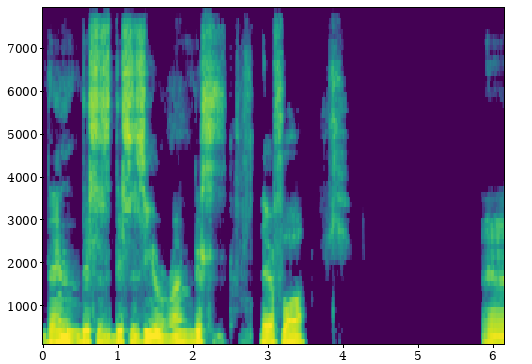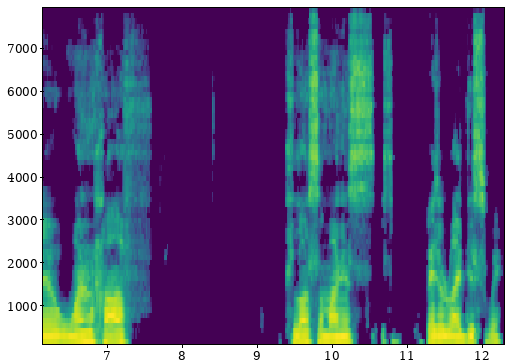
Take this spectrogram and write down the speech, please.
then this is this is zero, right? This therefore uh, one half plus or minus is better write this way.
